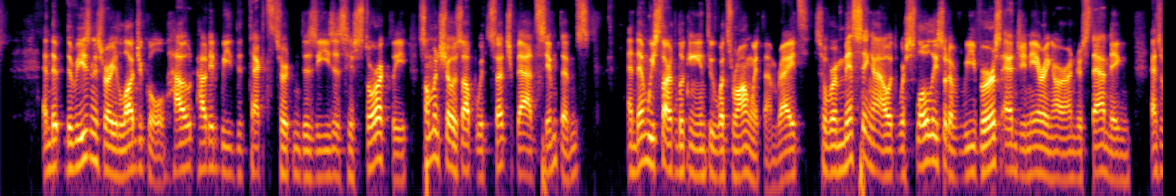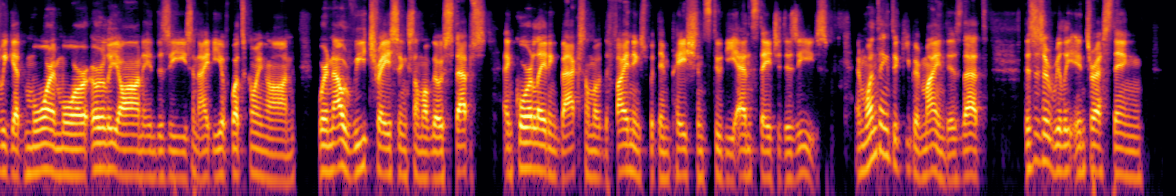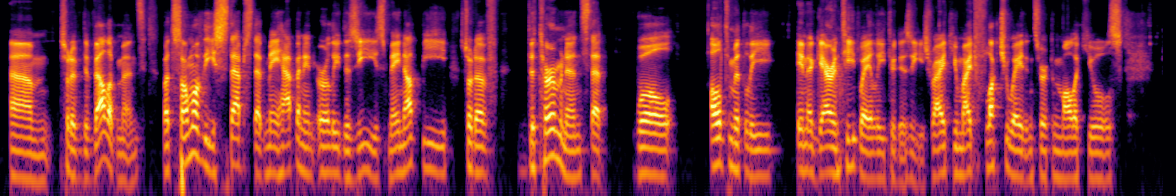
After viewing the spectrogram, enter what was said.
And the, the reason is very logical. How, how did we detect certain diseases historically? Someone shows up with such bad symptoms and then we start looking into what's wrong with them right? So we're missing out we're slowly sort of reverse engineering our understanding as we get more and more early on in disease an idea of what's going on. We're now retracing some of those steps and correlating back some of the findings within patients to the end stage disease. And one thing to keep in mind is that this is a really interesting um, sort of development but some of these steps that may happen in early disease may not be sort of determinants that will ultimately in a guaranteed way lead to disease, right? You might fluctuate in certain molecules.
